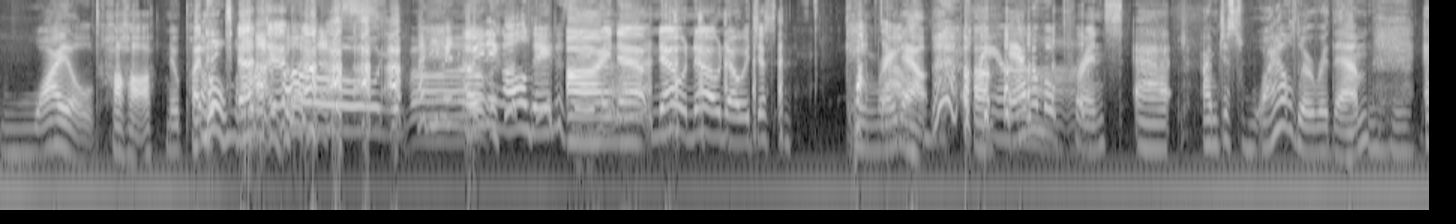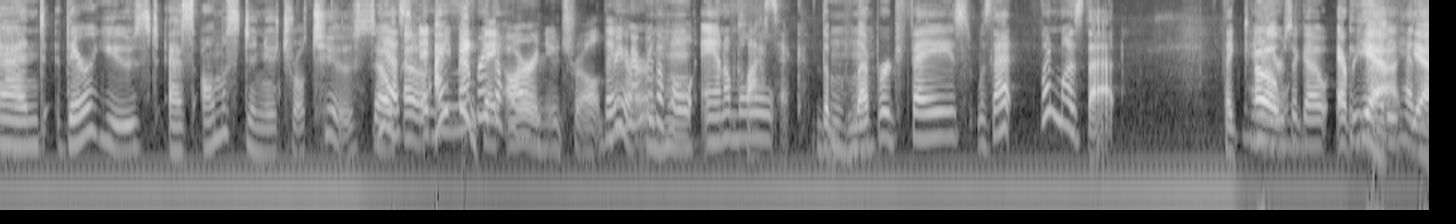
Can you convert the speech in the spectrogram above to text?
am wild haha no pun Oh intended my I've been waiting all day to say I that. know. No, no, no. It just came right out. Um, animal prints at I'm just wild over them, Mm-hmm. and they're used as almost a neutral too. So Yes, Oh, and I think remember they the are whole- neutral. They Remember are the whole animal classic. the leopard phase? Was that when was that? Like ten Oh, years ago, everybody yeah, had yeah,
